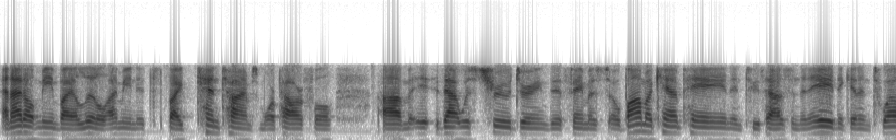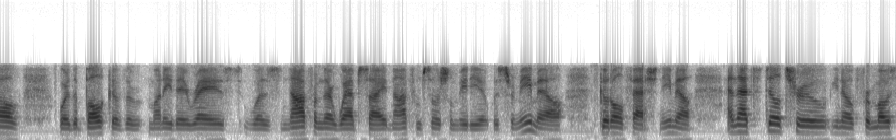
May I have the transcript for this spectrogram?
and I don't mean by a little. I mean it's by 10 times more powerful um, it, that was true during the famous Obama campaign in 2008 and again in 12, where the bulk of the money they raised was not from their website, not from social media, it was from email, good old-fashioned email, and that's still true, you know, for most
